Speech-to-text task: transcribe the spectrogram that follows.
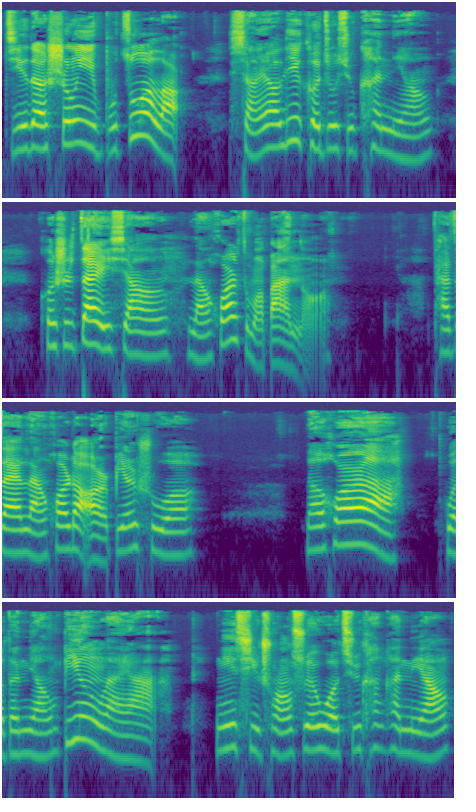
急得生意不做了。想要立刻就去看娘，可是再一想，兰花怎么办呢？他在兰花的耳边说：“兰花啊，我的娘病了呀，你起床随我去看看娘，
